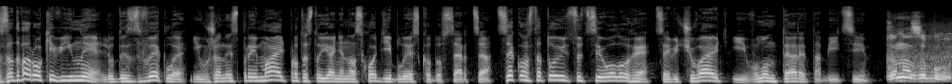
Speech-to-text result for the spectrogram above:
За два роки війни люди звикли і вже не сприймають протистояння на сході близько до серця. Це констатують соціологи, це відчувають і волонтери та бійці. За нас забули.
